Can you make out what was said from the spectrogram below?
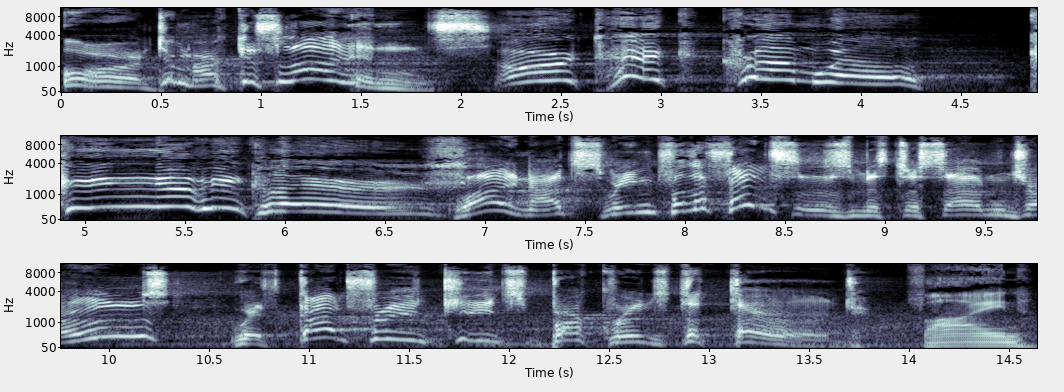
or Demarcus Lyons? Or take Cromwell, King of Eclairs! Why not swing for the fences, Mr. Sam Jones, with Godfrey Keats Barkridge III? Fine.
